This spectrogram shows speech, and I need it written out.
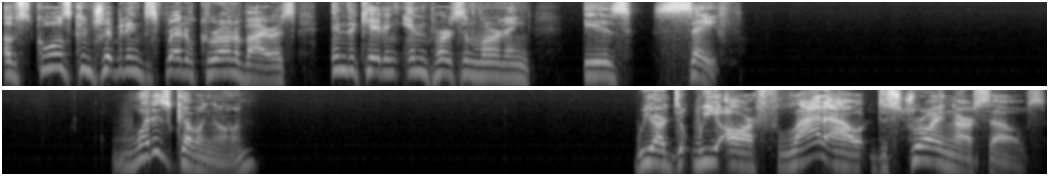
of schools contributing to spread of coronavirus, indicating in person learning is safe. What is going on? We are we are flat out destroying ourselves.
